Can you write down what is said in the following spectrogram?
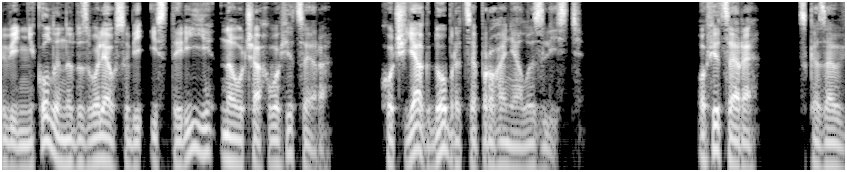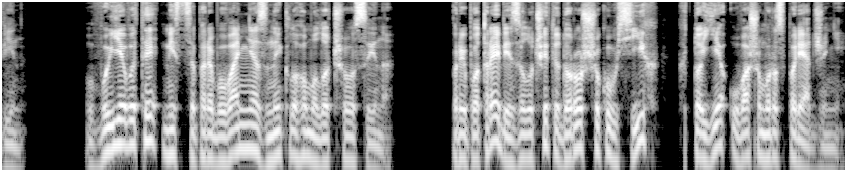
Він ніколи не дозволяв собі істерії на очах в офіцера, хоч як добре це проганяло злість. Офіцере, сказав він, виявити місце перебування зниклого молодшого сина. При потребі залучити до розшуку всіх, хто є у вашому розпорядженні.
